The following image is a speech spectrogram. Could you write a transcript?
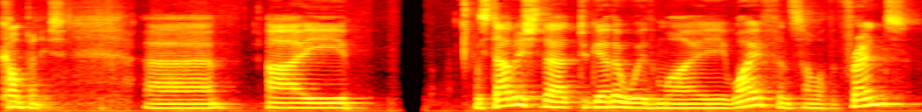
companies. Uh, i established that together with my wife and some of the friends.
